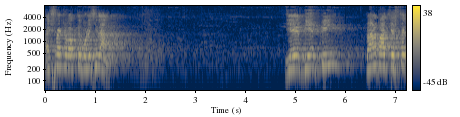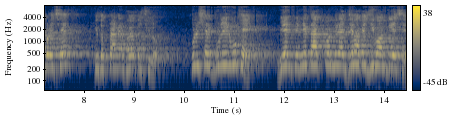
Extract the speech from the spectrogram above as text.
একসময় একটা বক্তব্য বলেছিলাম যে বিএনপি প্রাণ পাওয়ার চেষ্টা করেছে, কিন্তু প্রাণের ভয় তো ছিল। পুলিশের গুলির মুখে বিএনপির নেতা কর্মীরা যেভাবে জীবন দিয়েছে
